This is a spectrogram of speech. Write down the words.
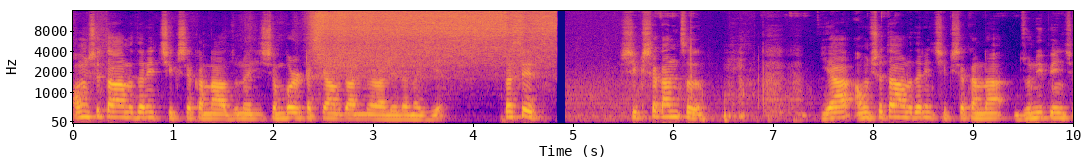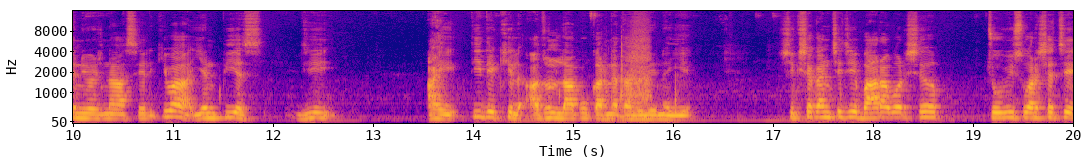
अंशतः अनुदानित शिक्षकांना अजूनही शंभर टक्के अनुदान मिळालेलं नाहीये. तसेच शिक्षकांचं या अंशतः अनुदानित शिक्षकांना जुनी पेन्शन योजना असेल किंवा एन पी एस जी आहे ती देखील अजून लागू करण्यात आलेली नाहीये. शिक्षकांचे जे बारा वर्ष चोवीस वर्षाचे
